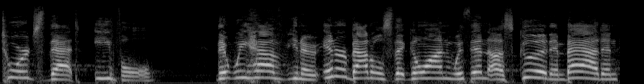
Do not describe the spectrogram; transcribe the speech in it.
towards that evil that we have, you know, inner battles that go on within us, good and bad, and,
